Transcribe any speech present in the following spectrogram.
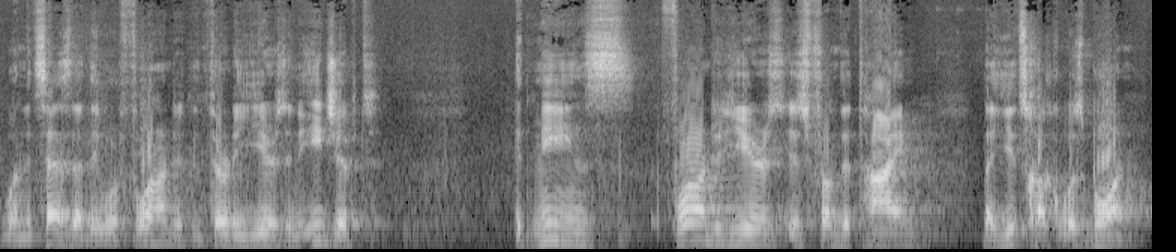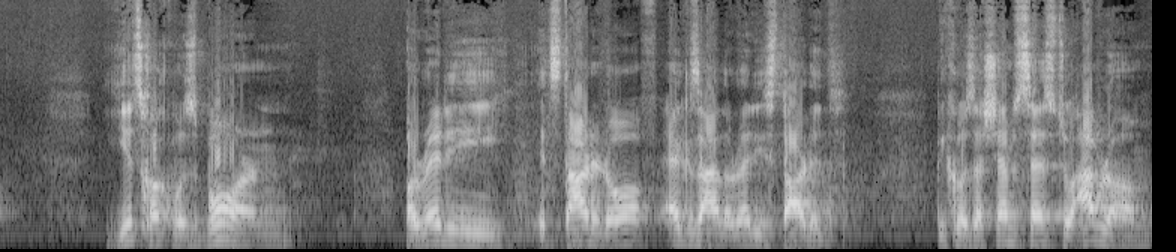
when it says that they were 430 years in Egypt, it means 400 years is from the time that Yitzchak was born. Yitzchak was born already it started off exile already started because Hashem says to Abraham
